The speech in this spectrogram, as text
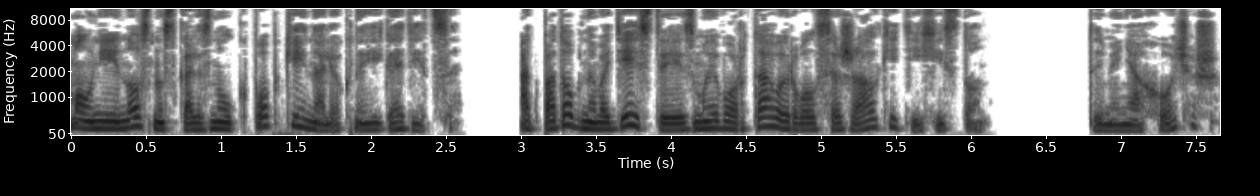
молниеносно скользнул к попке и налег на ягодицы. От подобного действия из моего рта вырвался жалкий тихий стон. «Ты меня хочешь?»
